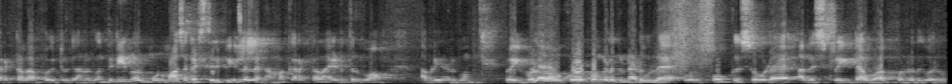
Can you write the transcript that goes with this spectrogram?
கரெக்டாக தான் போயிட்டு இருக்கான்னு இருக்கும். திடீர்னு ஒரு மூணு மாதம் கழிச்சு திருப்பி இல்லை இல்லை நம்ம கரெக்டாக தான் எடுத்திருக்கோம் அப்படின்னு இருக்கும். இப்போ இவ்வளோ குழப்பங்களுக்கு நடுவில் ஒரு ஃபோக்கஸோட அதை ஸ்ட்ரெயிட்டாக ஒர்க் பண்ணுறதுக்கு ஒரு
